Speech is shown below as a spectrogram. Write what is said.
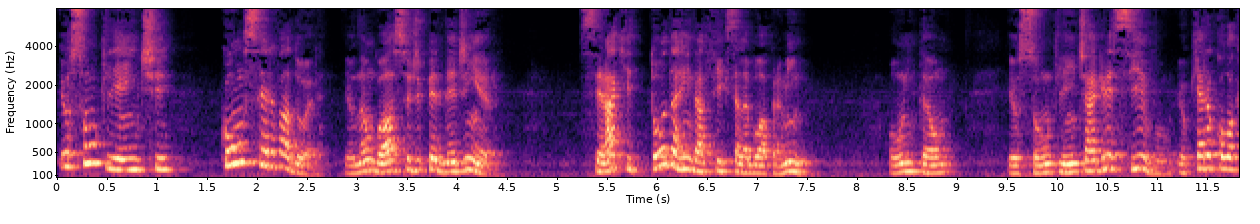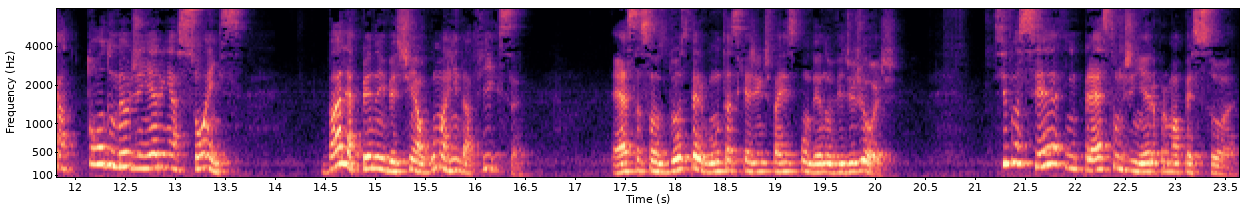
Eu sou um cliente conservador. Eu não gosto de perder dinheiro. Será que toda renda fixa é boa para mim? Ou então, eu sou um cliente agressivo. Eu quero colocar todo o meu dinheiro em ações. Vale a pena investir em alguma renda fixa? Essas são as duas perguntas que a gente vai responder no vídeo de hoje. Se você empresta um dinheiro para uma pessoa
